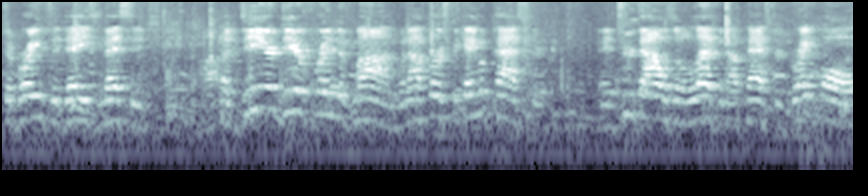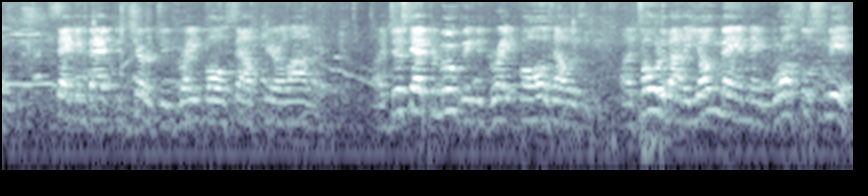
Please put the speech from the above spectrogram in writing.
to bring today's message. Uh, a dear, dear friend of mine. When I first became a pastor in 2011, I pastored Great Falls Second Baptist Church in Great Falls, South Carolina. Uh, just after moving to Great Falls, I was uh, told about a young man named Russell Smith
